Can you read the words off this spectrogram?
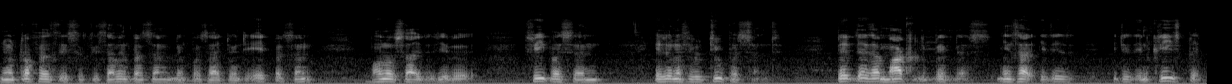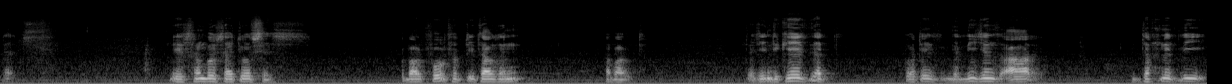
neutrophils is 67%, lymphocyte 28%, monocyte 0, 3%, eosinophil 2%. Platelets are marked platelets, means that it is, it is increased platelets. There is thrombocytosis, about 450,000 about. That indicates that what is the lesions are definitely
